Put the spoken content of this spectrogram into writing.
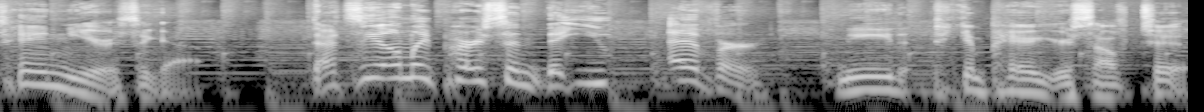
10 years ago. That's the only person that you ever need to compare yourself to.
